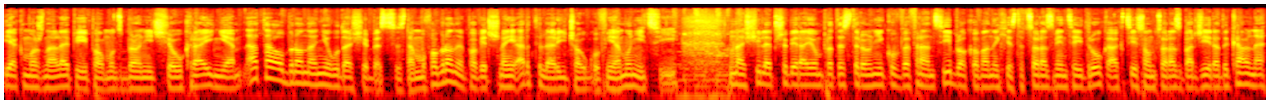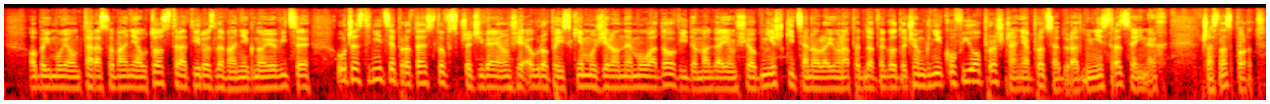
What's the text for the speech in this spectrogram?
jak można lepiej pomóc bronić się Ukrainie, a ta obrona nie uda się bez systemów obrony powietrznej, artylerii, czołgów i amunicji. Na sile przybierają protesty rolników we Francji, blokowanych jest coraz więcej dróg, akcje są coraz bardziej radykalne, obejmują obejmują tarasowanie autostrad i rozlewanie gnojowicy. Uczestnicy protestów sprzeciwiają się Europejskiemu Zielonemu Ładowi, domagają się obniżki cen oleju napędowego do ciągników i uproszczenia procedur administracyjnych. Czas na sport.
